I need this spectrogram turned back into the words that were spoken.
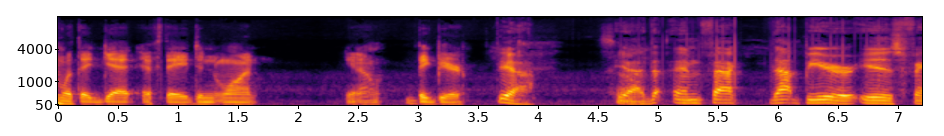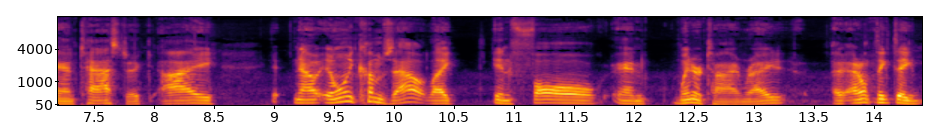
what they'd get if they didn't want, you know, big beer. yeah. So, Yeah, th- in fact, that beer is fantastic. I now it only comes out like in fall and wintertime, right? I, I don't think they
